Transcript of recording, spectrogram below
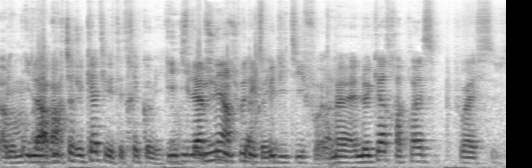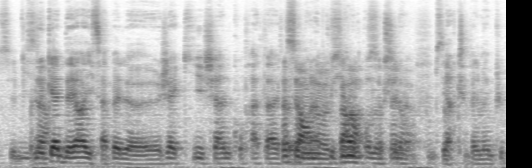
un moment Il a- à partir du 4 il était très comique Il, hein, il c'était a amené un peu d'expéditif. ouais. Mais le 4 après, c'est ouais, c'est- c'est bizarre. le 4 d'ailleurs il s'appelle euh, Jackie Chan contre-attaque Ça, c'est euh, en Occident. plupart en ça Occident euh, c'est-à-dire qu'il s'appelle même plus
